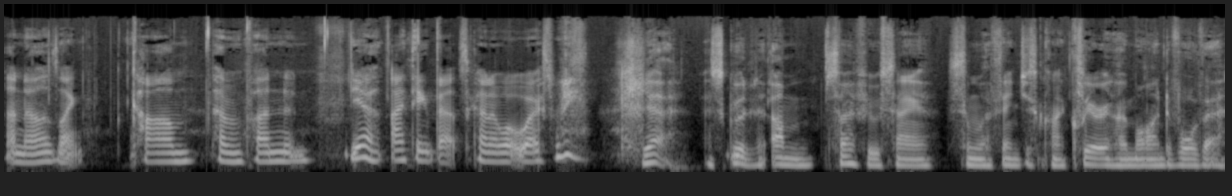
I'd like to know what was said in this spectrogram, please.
And I I was like calm, having fun. And yeah, I think that's kind of what works for me. Yeah, it's good. Um, Sophie was saying a similar thing, just kind of clearing her mind of all the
